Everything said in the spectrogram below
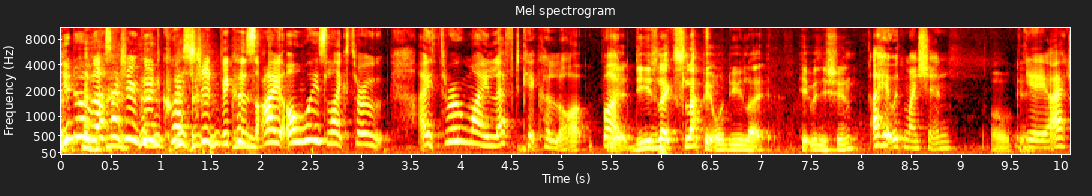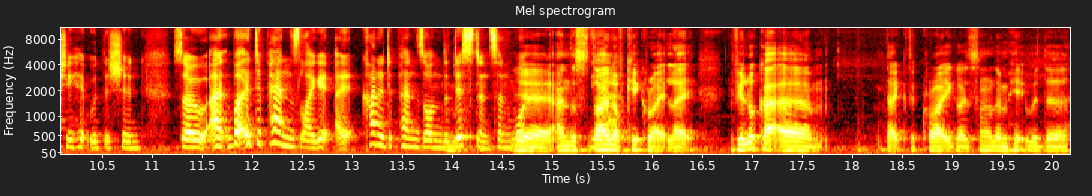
you know that's actually a good question because I always like throw. I throw my left kick a lot, but yeah. Do you like slap it or do you like hit with your shin? I hit with my shin. Oh, okay. Yeah, yeah, I actually hit with the shin. So, uh, but it depends. Like, it, it kind of depends on the distance and what. Yeah, and the style Yeah. of kick, right? Like if you look at um, like the karate guys, some of them hit with the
